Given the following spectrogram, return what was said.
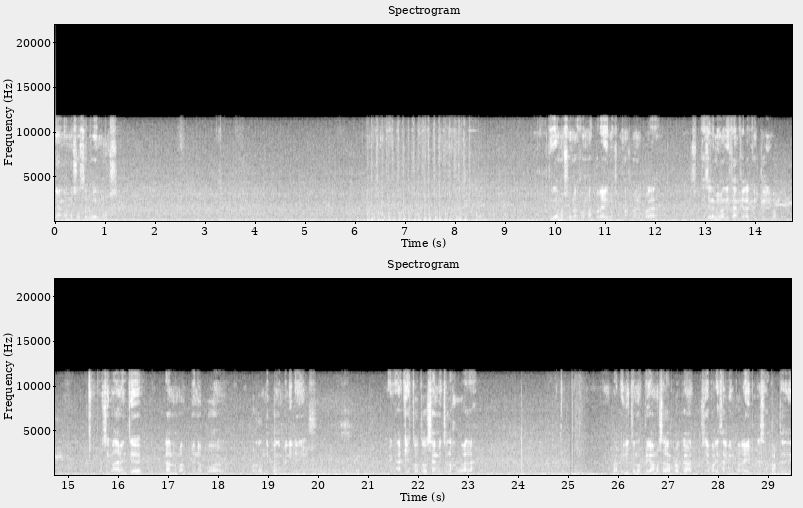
Ya no nos absorbemos. tiramos unas bombas por ahí, más, o menos para... Es la misma distancia a la que estoy yo. Aproximadamente, hablando más o menos por, por dónde pueden venir ellos. Aquí estos dos se han hecho la jugada. Rapidito nos pegamos a la roca, por si aparece alguien por ahí, por esa parte de...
